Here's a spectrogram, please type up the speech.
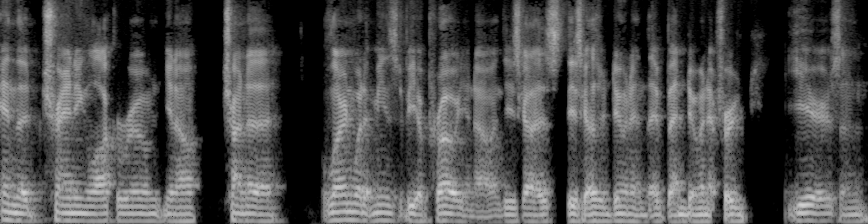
in the training locker room, you know, trying to learn what it means to be a pro, you know, and these guys, these guys are doing it. And they've been doing it for years and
